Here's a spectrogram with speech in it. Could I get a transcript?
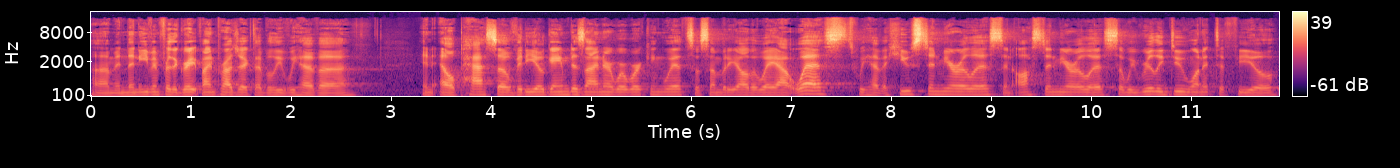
Um, and then even for the Grapevine project, I believe we have a an El Paso video game designer we're working with, so somebody all the way out west. We have a Houston muralist, an Austin muralist, so we really do want it to feel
